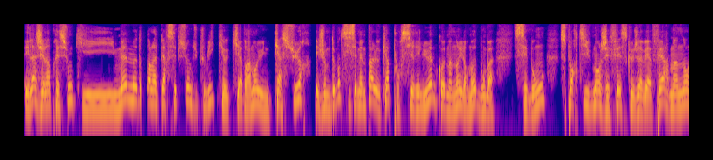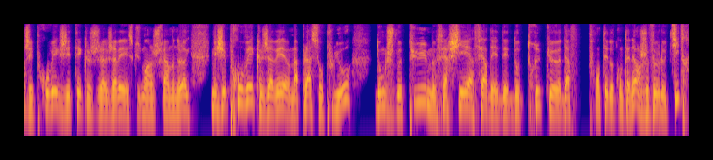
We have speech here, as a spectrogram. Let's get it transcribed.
Et là, j'ai l'impression qu'il, même dans la perception du public, euh, qu'il y a vraiment eu une cassure. Et je me demande si c'est même pas le cas pour Cyril lui-même. Quoi. Maintenant, il est en mode bon bah c'est bon. Sportivement, j'ai fait ce que j'avais à faire. Maintenant, j'ai prouvé que j'étais, que j'avais, excuse-moi, je fais un monologue, mais j'ai prouvé que j'avais euh, ma place au plus haut. Donc, je veux plus me faire chier à faire des, d'autres trucs, euh, d'affronter d'autres containers. Je veux le titre.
